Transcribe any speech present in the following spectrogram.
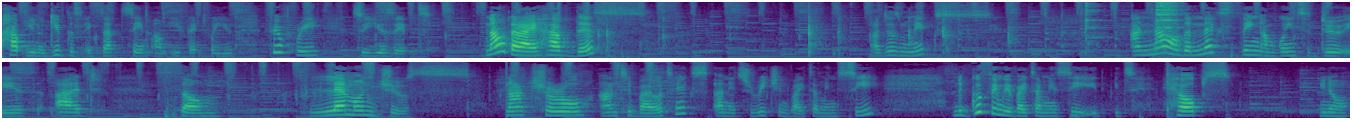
have you know give this exact same um, effect for you feel free to use it. Now that I have this, I'll just mix. And now the next thing I'm going to do is add some lemon juice. Natural antibiotics and it's rich in vitamin C. And the good thing with vitamin C, it, it helps, you know,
